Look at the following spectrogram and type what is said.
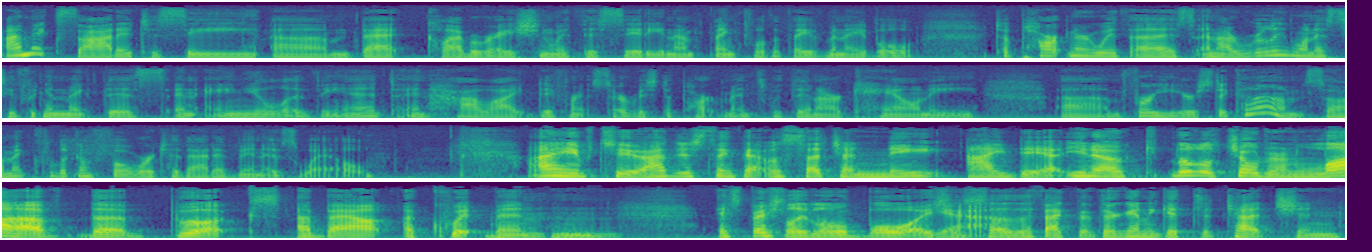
I'm excited to see um, that collaboration with the city, and I'm thankful that they've been able to partner with us. And I really want to see if we can make this an annual event and highlight different service departments within our county um, for years to come. So I'm ex- looking forward to that event as well. I am too. I just think that was such a neat idea. You know, little children love the books about equipment, and especially little boys. And Yeah. so the fact that they're going to get to touch and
